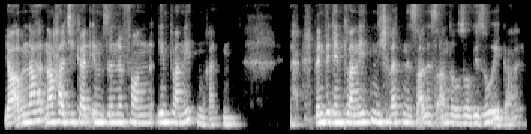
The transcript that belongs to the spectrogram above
Ja, aber Nachhaltigkeit im Sinne von den Planeten retten wenn wir den Planeten nicht retten, ist alles andere sowieso egal.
